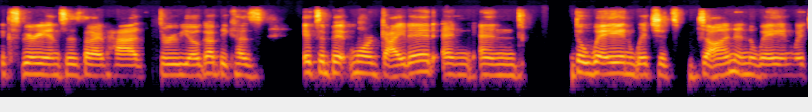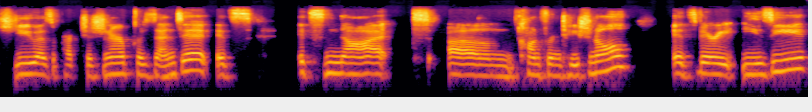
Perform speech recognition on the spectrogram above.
experiences that I've had through yoga because it's a bit more guided and and the way in which it's done and the way in which you as a practitioner present it it's it's not um, confrontational. It's very easy.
